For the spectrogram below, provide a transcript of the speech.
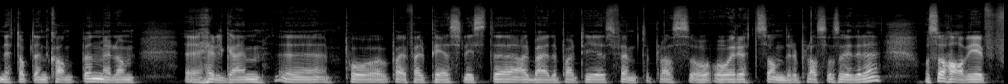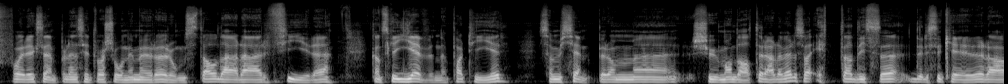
nettopp den kampen mellom Eh, Helgheim eh, på, på FrPs liste, Arbeiderpartiets femteplass og, og Rødts andreplass osv. Og, og så har vi f.eks. en situasjon i Møre og Romsdal der det er fire ganske jevne partier som kjemper om uh, sju mandater, er det vel. Så ett av disse risikerer da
